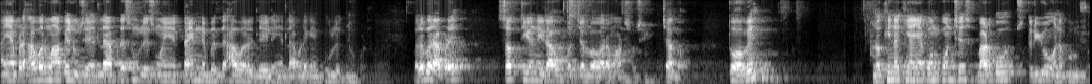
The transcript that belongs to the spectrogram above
અહીંયા આપણે આવરમાં આપેલું છે એટલે આપણે શું લેશું? અહીંયા ટાઈમને બદલે આવર જ લઈ લઈએ, એટલે આપણે કંઈ ભૂલ જ ન પડે. બરાબર? આપણે સત્ય અને રાહ ઉપર ચાલવાવાળા માણસો છે ચાલો. તો હવે લખી નાખીએ અહીંયા કોણ કોણ છે? બાળકો, સ્ત્રીઓ અને પુરુષો.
